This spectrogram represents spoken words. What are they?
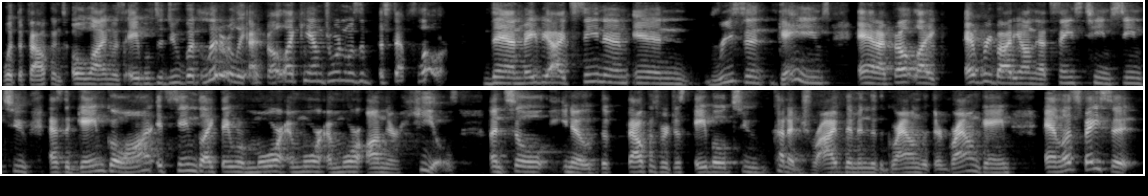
what the Falcons O line was able to do, but literally, I felt like Cam Jordan was a, a step slower than maybe I'd seen him in recent games, and I felt like everybody on that Saints team seemed to, as the game go on, it seemed like they were more and more and more on their heels until you know the Falcons were just able to kind of drive them into the ground with their ground game. And let's face it,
